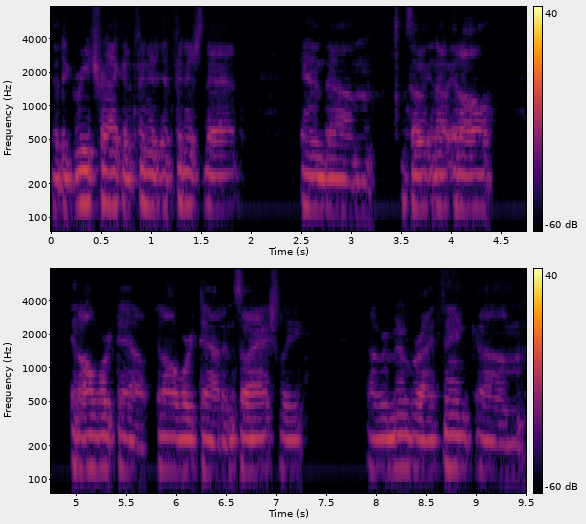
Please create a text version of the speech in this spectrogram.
the degree track and finish and finished that, and um, so you know it all it all worked out. It all worked out, and so I actually uh, remember I think um,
